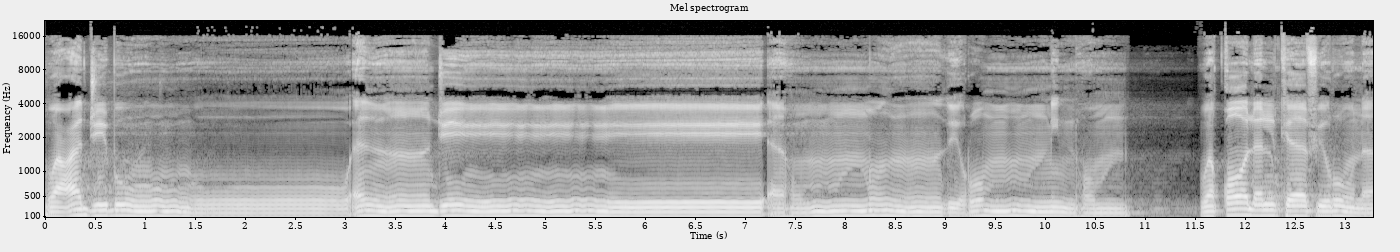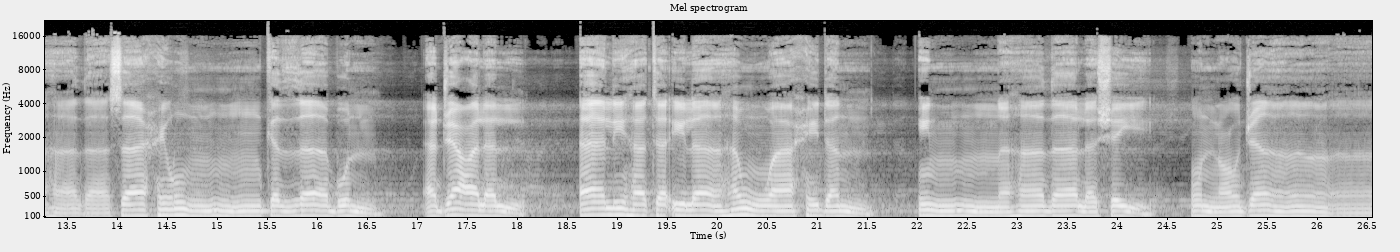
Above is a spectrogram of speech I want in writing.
وعجبوا أن جيءهم منذر منهم. وقال الكافرون هذا ساحر كذاب. أجعل الآلهة إلها واحدا. إن هذا لشيء عجاب.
